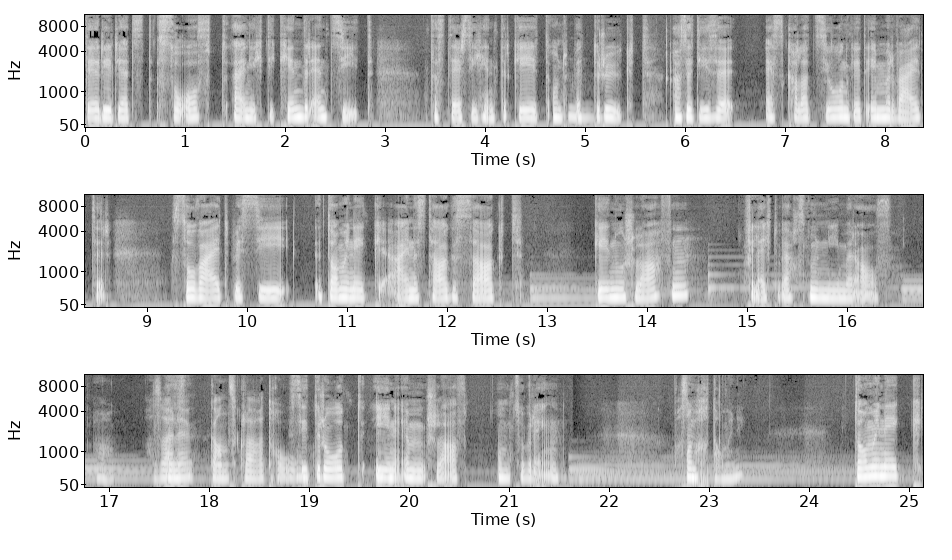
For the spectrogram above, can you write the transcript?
der ihr jetzt so oft eigentlich die Kinder entzieht, dass der sie hintergeht und mhm. betrügt. Also diese Eskalation geht immer weiter, so weit, bis sie Dominik eines Tages sagt, geh nur schlafen, vielleicht wachst du nie mehr auf. Oh. Also eine also, ganz klare Drohung. Sie droht, ihn im Schlaf umzubringen. Was Und macht Dominik? Dominik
